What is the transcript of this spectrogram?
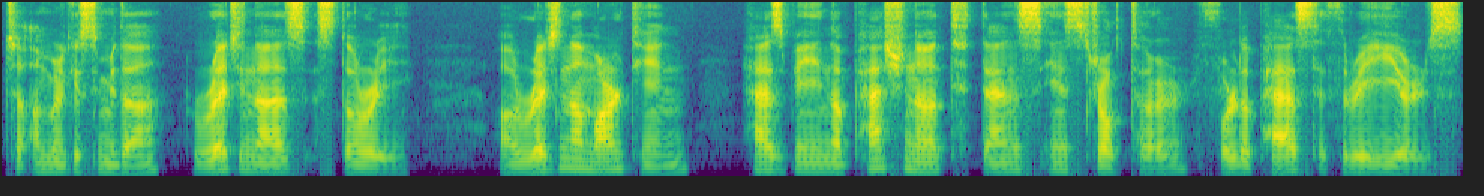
자, 한번 읽겠습니다. Regina's story. Uh, Regina Martin has been a passionate dance instructor for the past three years.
